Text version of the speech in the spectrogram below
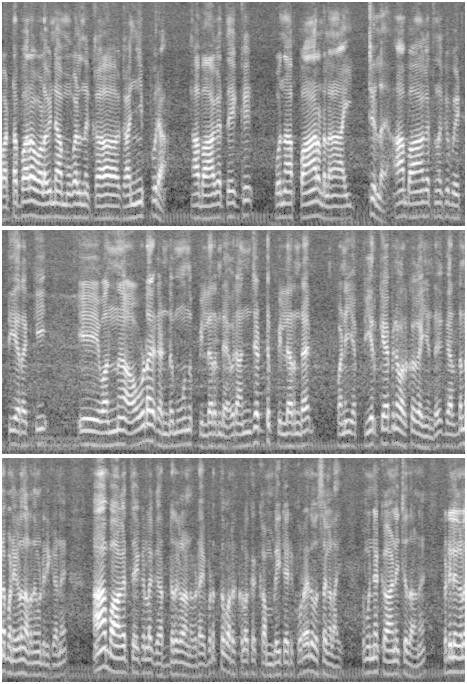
വട്ടപ്പാറ വളവിന്റെ ആ മുകളിൽ നിന്ന് കഞ്ഞിപ്പുര ആ ഭാഗത്തേക്ക് പോകുന്ന ആ പാറ ഉണ്ടല്ലോ ഹൈറ്റുള്ള ആ ഭാഗത്ത് നിന്നൊക്കെ വെട്ടിയിറക്കി ഈ വന്ന് അവിടെ രണ്ട് മൂന്ന് പില്ലറിന്റെ ഒരു അഞ്ചെട്ട് പില്ലറിന്റെ പണി പിയർ ക്യാപ്പിന്റെ വർക്ക് കഴിഞ്ഞിട്ടുണ്ട്. ഗർഡറിന്റെ പണികൾ നടന്നുകൊണ്ടിരിക്കുകയാണ്. ആ ഭാഗത്തേക്കുള്ള ഗർഡറുകളാണ് ഇവിടെ. ഇവിടുത്തെ വർക്കുകളൊക്കെ കംപ്ലീറ്റ് ആയിട്ട് കുറേ ദിവസങ്ങളായി. മുന്നേ കാണിച്ചതാണ്. കണ്ടില്ല നിങ്ങൾ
